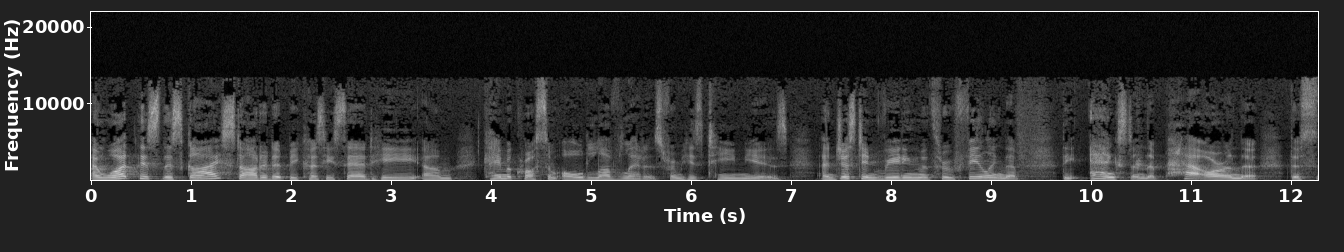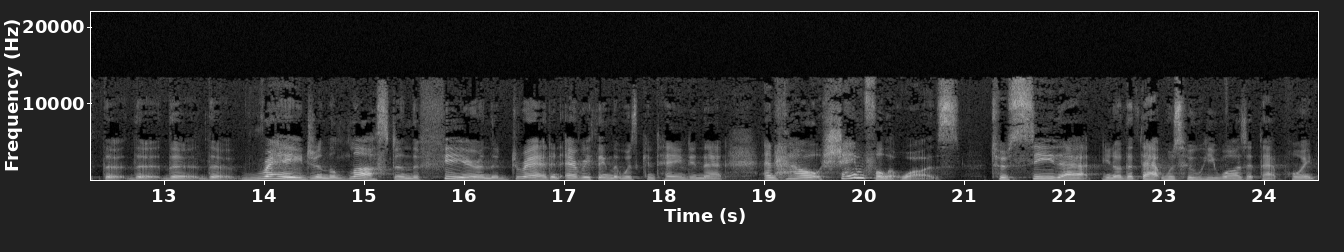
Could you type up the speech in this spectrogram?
And what this, this guy started it because he said he um, came across some old love letters from his teen years, and just in reading them through, feeling them, the angst and the power and the, the, the, the, the, the rage and the lust and the fear and the dread and everything that was contained in that, and how shameful it was to see that, you know, that that was who he was at that point.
